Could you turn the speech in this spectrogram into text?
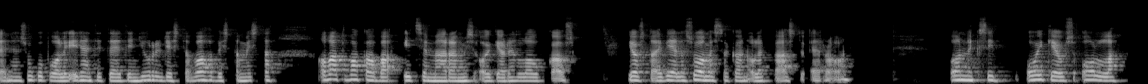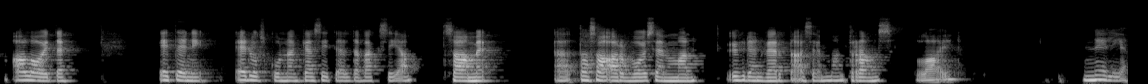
ennen sukupuoli-identiteetin juridista vahvistamista ovat vakava itsemääräämisoikeuden loukkaus, josta ei vielä Suomessakaan ole päästy eroon. Onneksi oikeus olla aloite eteni eduskunnan käsiteltäväksi ja saamme tasa-arvoisemman, yhdenvertaisemman translain. Neljä.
